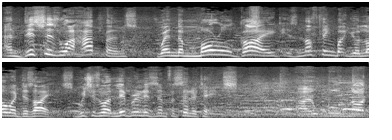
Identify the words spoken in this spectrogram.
And this is what happens when the moral guide is nothing but your lower desires, which is what liberalism facilitates. I will not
